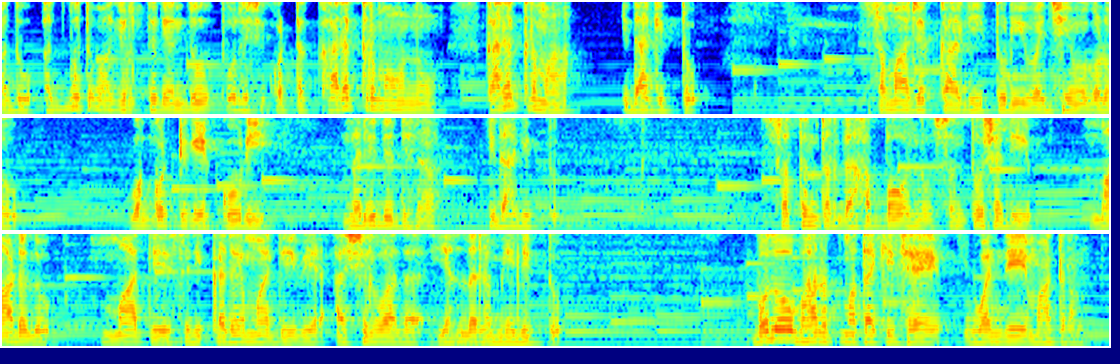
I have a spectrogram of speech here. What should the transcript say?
ಅದು ಅದ್ಭುತವಾಗಿರುತ್ತದೆ ಎಂದು ತೋರಿಸಿಕೊಟ್ಟ ಕಾರ್ಯಕ್ರಮವನ್ನು, ಕಾರ್ಯಕ್ರಮ ಇದಾಗಿತ್ತು. ಸಮಾಜಕ್ಕಾಗಿ ತುಡಿಯುವ ಜೀವಗಳು ಒಗ್ಗಟ್ಟಿಗೆ ಕೂಡಿ ನಲಿದ ದಿನ ಇದಾಗಿತ್ತು. ಸ್ವತಂತ್ರದ ಹಬ್ಬವನ್ನು ಸಂತೋಷದಿ ಮಾಡಲು ಮಾತೆ ಶ್ರೀ ಕರೇಮಾದೇವಿಯ ಆಶೀರ್ವಾದ ಎಲ್ಲರ ಮೇಲಿತ್ತು. ಬೋಲೋ ಭಾರತ್ ಮಾತಾ ಕಿ ಜಯ್ ವಂದೇ ಮಾತರಂ.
